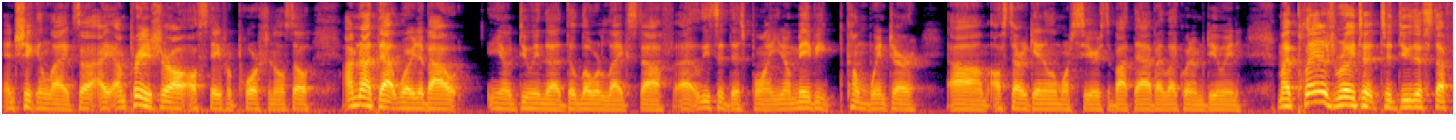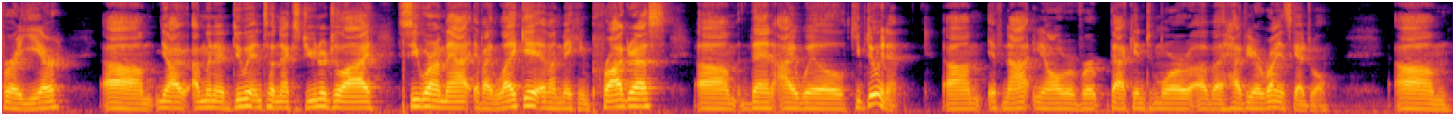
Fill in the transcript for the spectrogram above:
and chicken legs. So I, am pretty sure I'll, I'll, stay proportional. So I'm not that worried about you know doing the the lower leg stuff. At least at this point, you know, maybe come winter. Um, I'll start getting a little more serious about that if I like what I'm doing. My plan is really to, to do this stuff for a year. Um, you know, I, am gonna do it until next June or July. See where I'm at. If I like it, if I'm making progress, um, then I will keep doing it. Um, if not, you know, I'll revert back into more of a heavier running schedule. Um,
